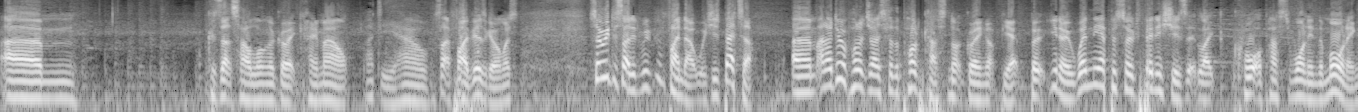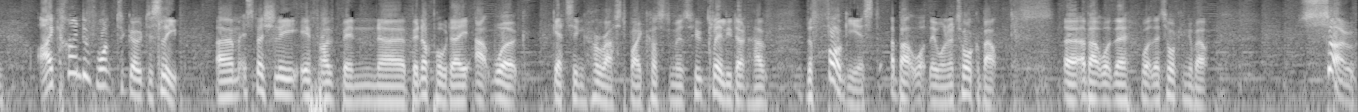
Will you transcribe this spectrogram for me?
because um, that's how long ago it came out. Bloody hell! It's like five years ago almost. So we decided we'd find out which is better. Um, and I do apologise for the podcast not going up yet, but you know, when the episode finishes at like quarter past one in the morning, I kind of want to go to sleep, um, especially if I've been uh, been up all day at work getting harassed by customers who clearly don't have the foggiest about what they want to talk about, uh, about what they're what they're talking about. So,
